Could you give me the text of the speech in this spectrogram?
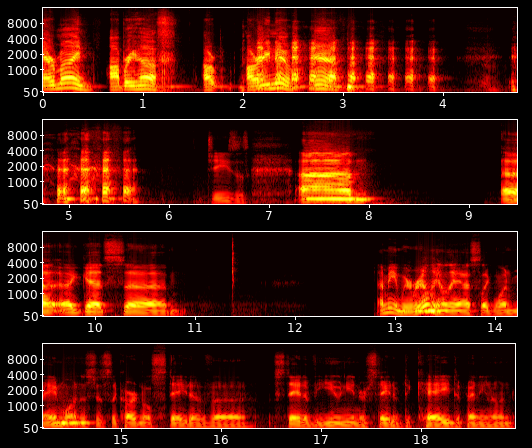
never mind. Aubrey Huff. Al- already knew. Yeah. Jesus. Um, uh, I guess. Um, I mean, we really only asked like one main one. It's just the cardinal state of uh, state of the union or state of decay, depending on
